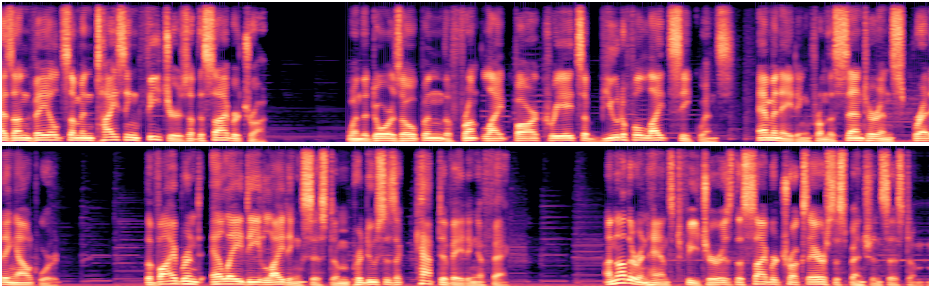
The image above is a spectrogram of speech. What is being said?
has unveiled some enticing features of the Cybertruck. When the doors open, the front light bar creates a beautiful light sequence, emanating from the center and spreading outward. The vibrant LED lighting system produces a captivating effect, Another enhanced feature is the Cybertruck's air suspension system.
